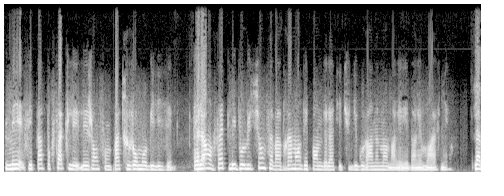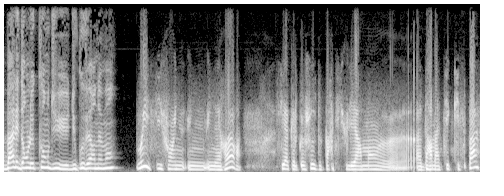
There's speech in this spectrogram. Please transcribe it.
mais c'est pas pour ça que les, gens sont pas toujours mobilisés. Et là, en fait, l'évolution, ça va vraiment dépendre de l'attitude du gouvernement dans les dans les mois à venir. La balle est dans le camp du, gouvernement? Oui, s'ils font une, erreur, s'il y a quelque chose de particulièrement euh, dramatique qui se passe,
